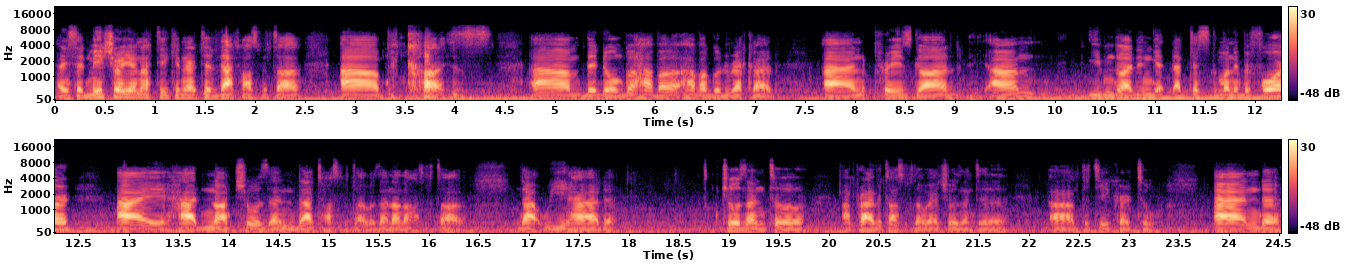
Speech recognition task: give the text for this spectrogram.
and he said, "Make sure you're not taking her to that hospital uh, because um, they don't go have a have a good record." And praise God, um, even though I didn't get that testimony before, I had not chosen that hospital. It was another hospital that we had chosen to a private hospital we had chosen to um, to take her to, and uh,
